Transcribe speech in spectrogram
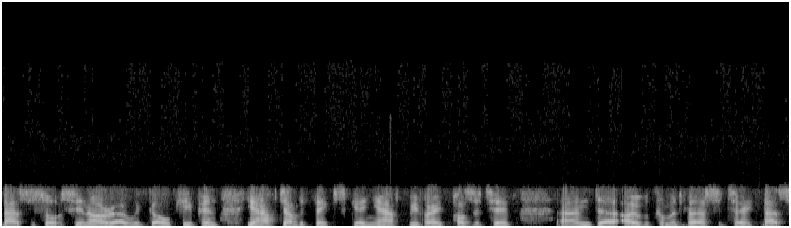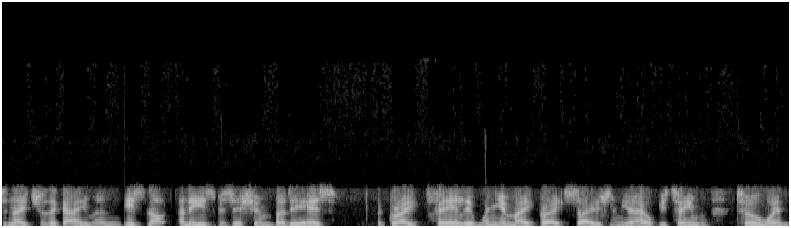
that's the sort of scenario with goalkeeping. You have to have a thick skin. You have to be very positive and uh, overcome adversity. That's the nature of the game, and it's not an easy position, but it is a great feeling when you make great saves and you help your team to a win.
